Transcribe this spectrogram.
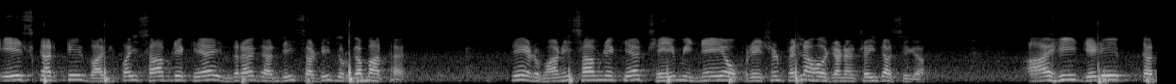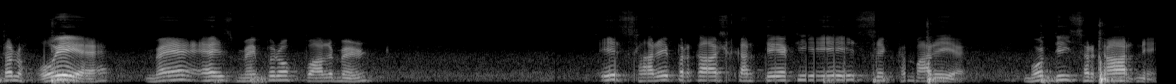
ਇਸ ਕਰਕੇ ਵਾਜਪਾਈ ਸਾਹਿਬ ਨੇ ਕਿਹਾ, ਇੰਦਰਾ ਗਾਂਧੀ ਸਾਡੀ ਦੁਰਗਾ ਮਾਤਾ ਹੈ। ਤੇ ਅਡਵਾਨੀ ਸਾਹਿਬ ਨੇ ਕਿਹਾ 6 ਮਹੀਨੇ ਇਹ ਆਪਰੇਸ਼ਨ ਪਹਿਲਾਂ ਹੋ ਜਾਣਾ ਚਾਹੀਦਾ ਸੀਗਾ। ਆਹੀ ਜਿਹੜੇ ਕਤਲ ਹੋਏ ਹੈ ਮੈਂ ਐਜ਼ ਮੈਂਬਰ ਆਫ ਪਾਰਲੀਮੈਂਟ ਇਹ ਸਾਰੇ ਪ੍ਰਕਾਸ਼ ਕਰਤੇ ਹੈ ਕਿ ਇਹ ਸਿੱਖ ਮਾਰੇ ਹੈ ਮੋਦੀ ਸਰਕਾਰ ਨੇ।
